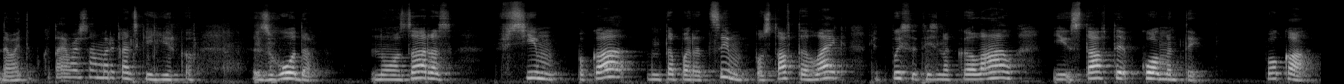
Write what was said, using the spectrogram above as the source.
Давайте покатаємося на американських гірках. Згода. Ну а зараз всім пока. Та перед цим поставте лайк, підписуйтесь на канал і ставте коменти. Пока!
